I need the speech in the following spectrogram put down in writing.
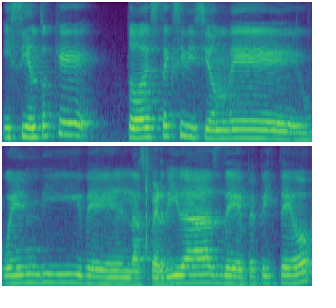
y siento que toda esta exhibición de Wendy, de las perdidas, de Pepe y Teo,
